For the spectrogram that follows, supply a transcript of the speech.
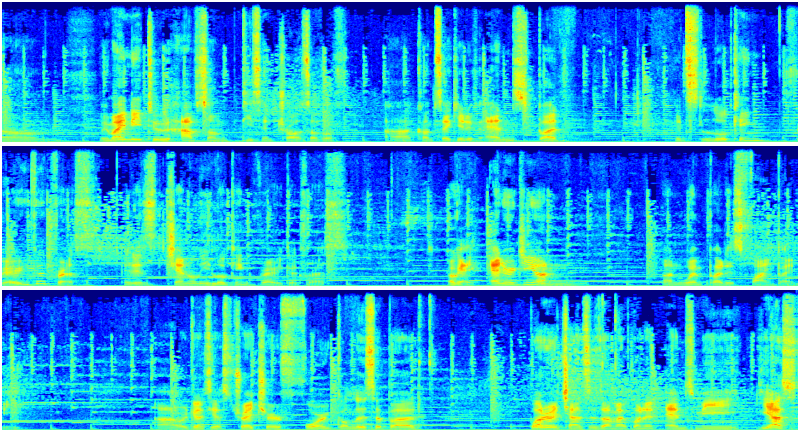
Um, we might need to have some decent draws of uh, consecutive Ns, but it's looking very good for us. It is generally looking very good for us. Okay, energy on on Wimpod is fine by me. Uh, we're gonna see a stretcher for Golisopod. What are the chances that my opponent ends me? He has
